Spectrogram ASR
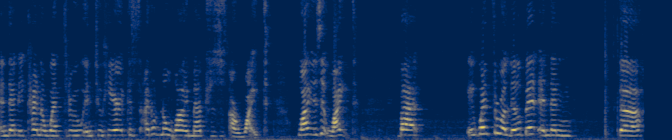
and then it kind of went through into here because I don't know why mattresses are white. Why is it white? But it went through a little bit and then the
